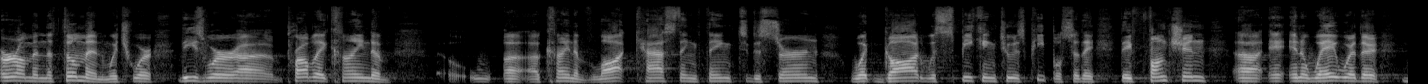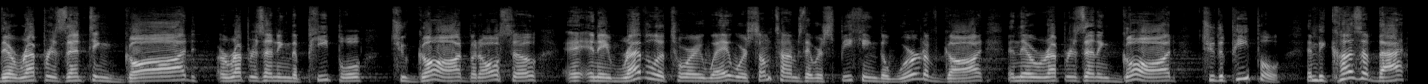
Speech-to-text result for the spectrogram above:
Urim and the Thummim, which were, these were uh, probably a kind of a, a, kind of lot casting thing to discern what God was speaking to his people. So they, they function uh, in a way where they're, they're representing God or representing the people to God, but also in a revelatory way where sometimes they were speaking the word of God and they were representing God to the people. And because of that,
